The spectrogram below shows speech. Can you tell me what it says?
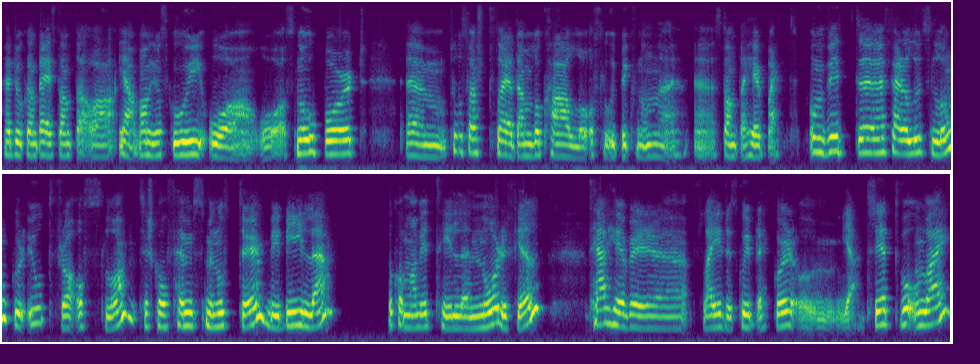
Her du kan bare standa og ja, vanlig skui og, og snowboard. Um, to sørst flere av dem lokale og Oslo i bygden uh, standa her beint. Om vi uh, færre lutsen langer ut fra Oslo, cirka 5 minutter ved bilen, Så kommer vi til Norrfjell. Der vi flere skubrekker, og ja, tre två online.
